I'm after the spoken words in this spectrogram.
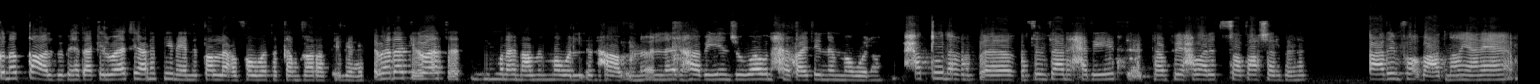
كنت طالبة بهذاك الوقت يعني فيني إني أطلع وفوت كم غرض إلي. بهذاك الوقت إنه عم نمول الإرهاب إنه الإرهابيين جوا ونحن فايتين نمولهم. حطونا بزنزانة حديد كان في حوالي 19 بنت. قاعدين فوق بعضنا يعني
